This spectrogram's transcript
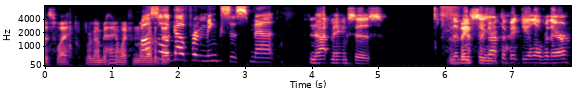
This way. We're going to be heading away from the road Also, look out for minxes, Matt. not minxes. The The minxes thing- aren't the big deal over there.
